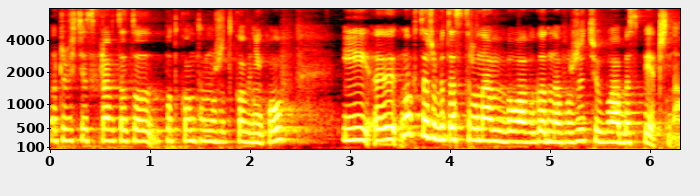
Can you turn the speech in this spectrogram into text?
Oczywiście sprawdza to pod kątem użytkowników i y, no, chce, żeby ta strona była wygodna w użyciu, była bezpieczna.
